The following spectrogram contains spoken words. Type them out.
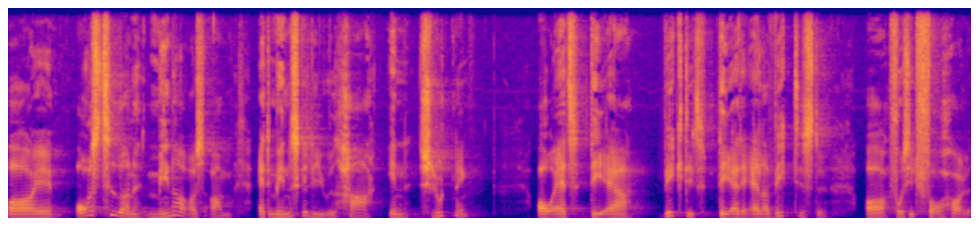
Og øh, årstiderne minder os om, at menneskelivet har en slutning, og at det er vigtigt, det er det allervigtigste, at få sit forhold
